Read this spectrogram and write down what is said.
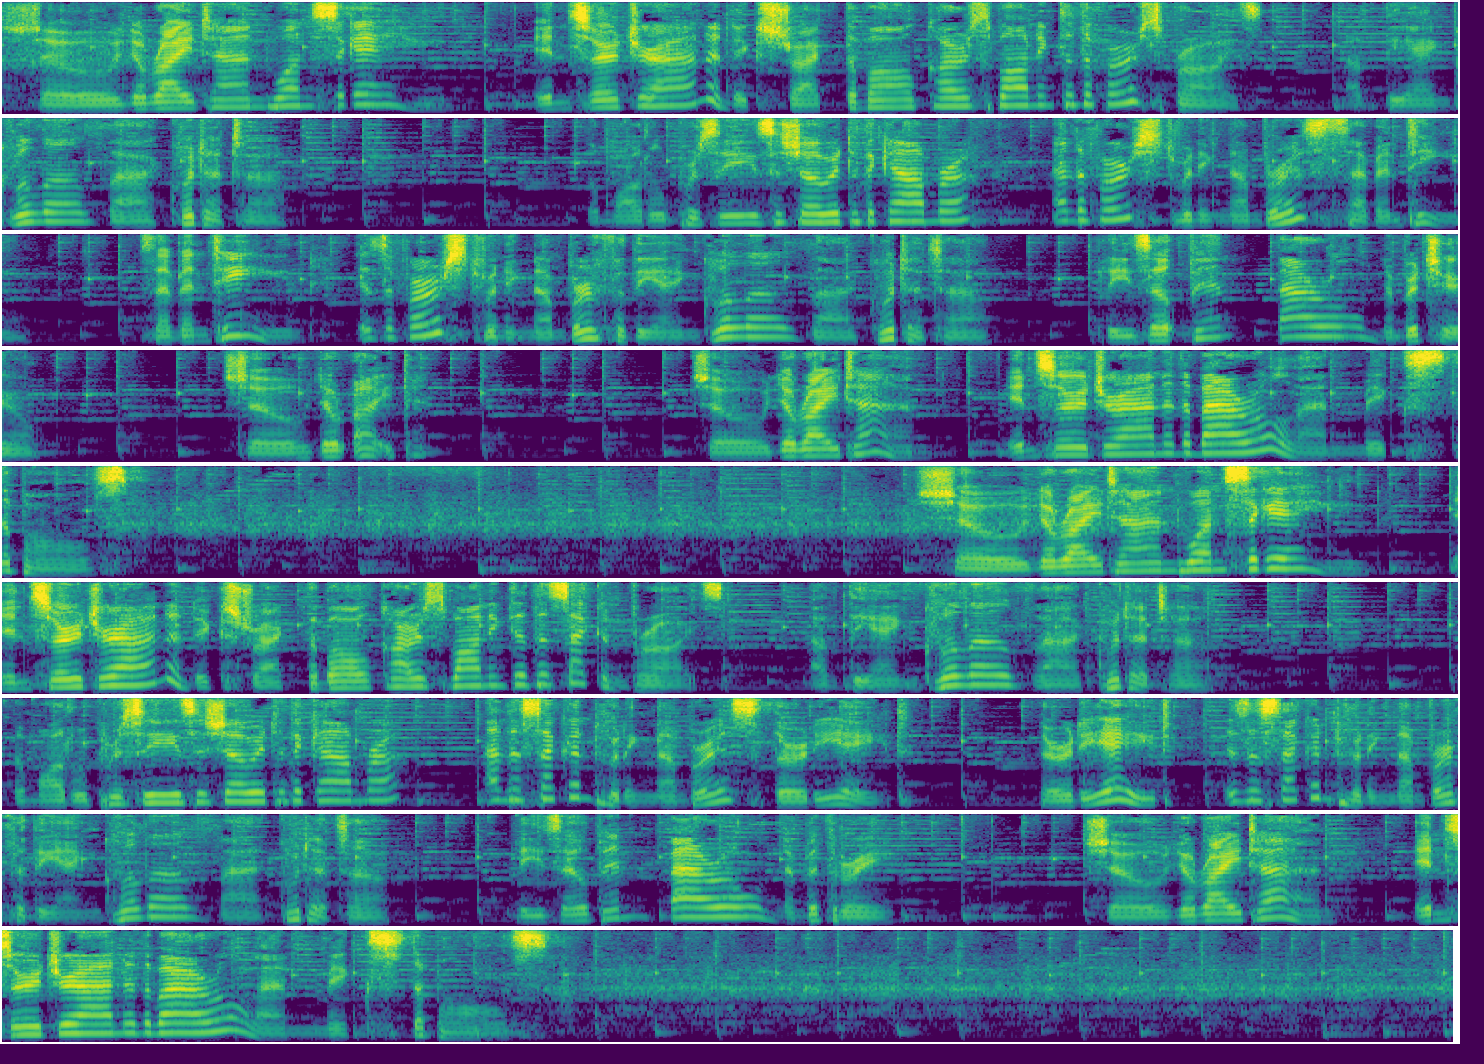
Show your right hand once again. Insert your hand and extract the ball corresponding to the first prize of the Anguilla Vaquita. The model proceeds to show it to the camera, and the first winning number is 17. 17 is the first winning number for the Anguilla Vaquita. Please open barrel number 2. Show your right Show your right hand. Insert your hand in the barrel and mix the balls. Show your right hand once again. Insert your hand and extract the ball corresponding to the second prize of the Anguilla Vaquita. The model proceeds to show it to the camera, and the second winning number is 38. 38 is the second winning number for the Anguilla Vaquita. Please open barrel number 3. Show your right hand. Insert your hand in the barrel and mix the balls.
